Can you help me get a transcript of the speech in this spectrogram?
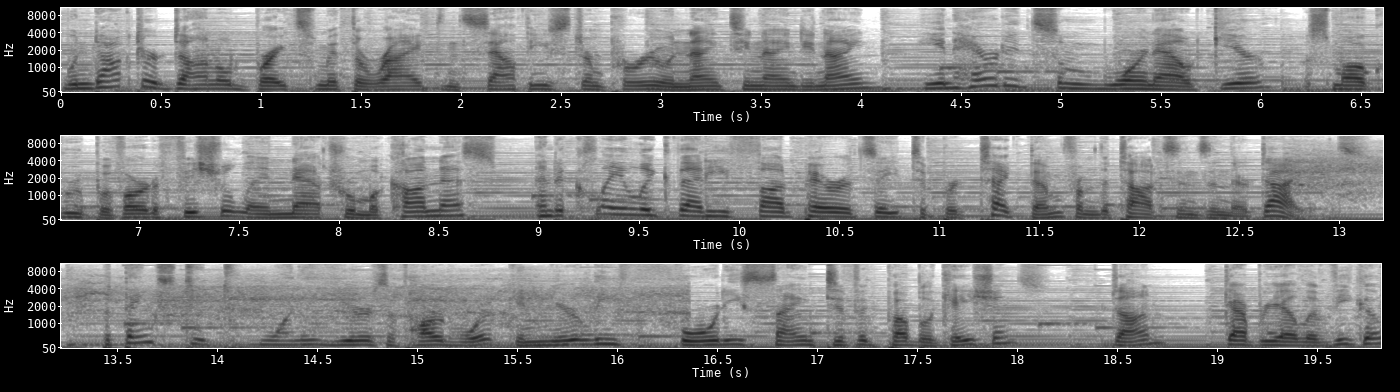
When Dr. Donald Brightsmith arrived in southeastern Peru in 1999, he inherited some worn-out gear, a small group of artificial and natural macaw nests, and a clay lick that he thought parrots ate to protect them from the toxins in their diets. But thanks to 20 years of hard work and nearly 40 scientific publications, Don, Gabriela Vigo,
